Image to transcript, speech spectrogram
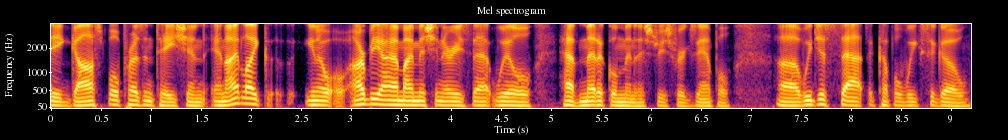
a gospel presentation. And I like, you know, our BIMI missionaries that will have medical ministries, for example. Uh, we just sat a couple weeks ago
